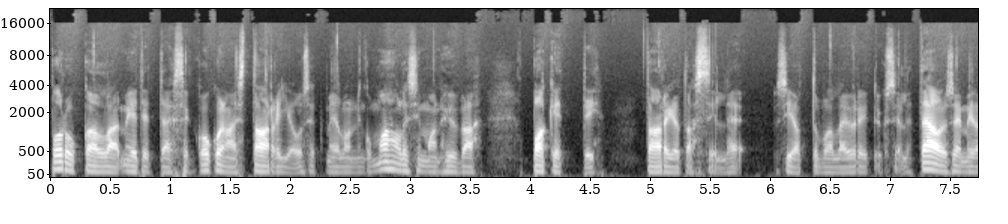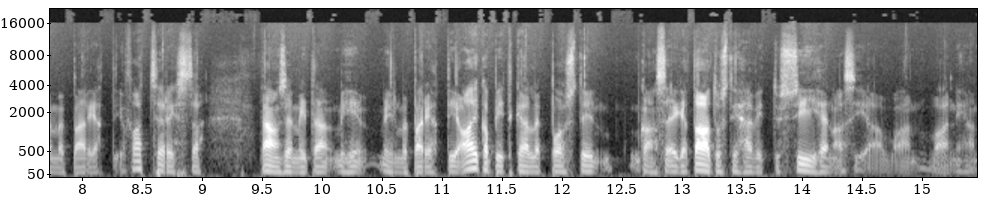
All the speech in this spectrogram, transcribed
porukalla, mietitään se kokonaistarjous, että meillä on niin mahdollisimman hyvä paketti tarjota sille sijoittuvalle yritykselle. Tämä on se, millä me pärjättiin Fatserissa. Tämä on se, mitä, mihin, mihin me pärjättiin aika pitkälle postin kanssa, eikä taatusti hävitty siihen asiaan, vaan, vaan ihan,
